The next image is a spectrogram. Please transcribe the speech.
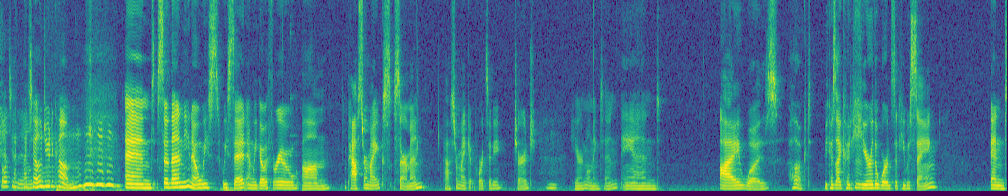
Told you I told you to come. And so then, you know, we we sit and we go through um, Pastor Mike's sermon, Pastor Mike at Port City Church Mhm. here in Wilmington, and I was hooked because I could Hmm. hear the words that he was saying and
